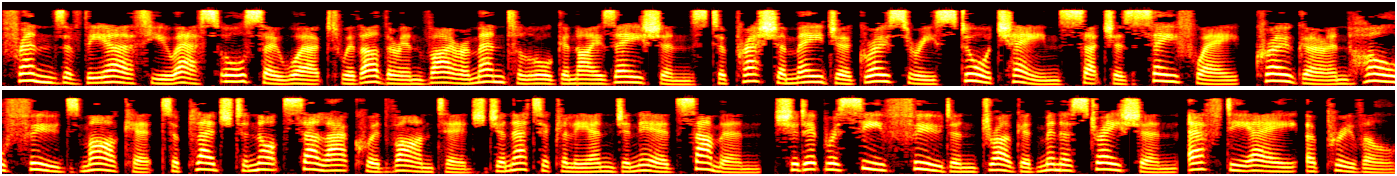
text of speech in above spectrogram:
Friends of the Earth US also worked with other environmental organizations to pressure major grocery store chains such as Safeway, Kroger, and Whole Foods Market to pledge to not sell AquAdvantage genetically engineered salmon, should it receive Food and Drug Administration FDA approval.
